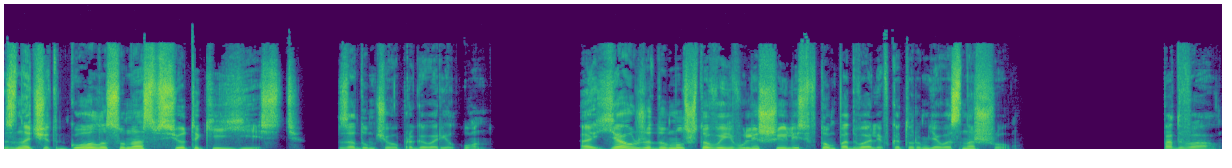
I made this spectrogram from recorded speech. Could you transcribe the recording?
«Значит, голос у нас все-таки есть», — задумчиво проговорил он. «А я уже думал, что вы его лишились в том подвале, в котором я вас нашел». «Подвал.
